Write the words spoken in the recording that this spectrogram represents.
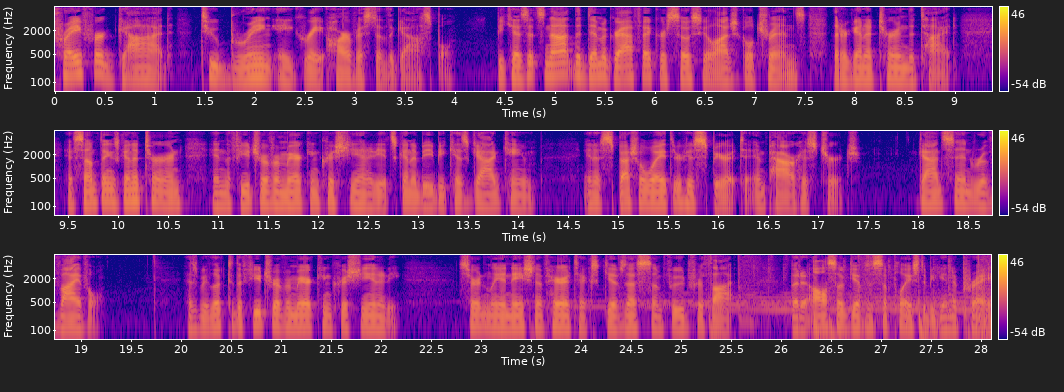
Pray for God to bring a great harvest of the gospel because it's not the demographic or sociological trends that are going to turn the tide. If something's going to turn in the future of American Christianity, it's going to be because God came in a special way through His Spirit to empower His church. God send revival. As we look to the future of American Christianity, certainly a nation of heretics gives us some food for thought, but it also gives us a place to begin to pray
